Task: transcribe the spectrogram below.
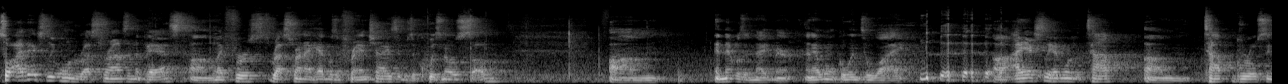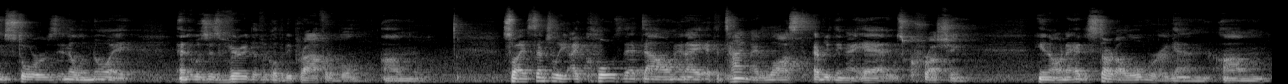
So I've actually owned restaurants in the past. Um, my first restaurant I had was a franchise. It was a Quiznos sub, um, and that was a nightmare. And I won't go into why. uh, I actually had one of the top um, top grossing stores in Illinois, and it was just very difficult to be profitable. Um, so I essentially I closed that down, and I at the time I lost everything I had. It was crushing, you know, and I had to start all over again. Um,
